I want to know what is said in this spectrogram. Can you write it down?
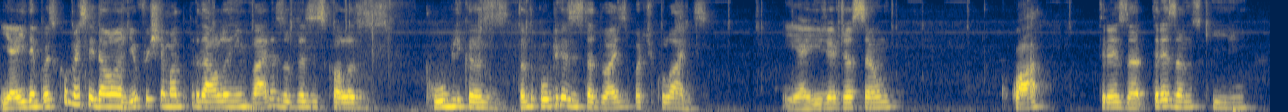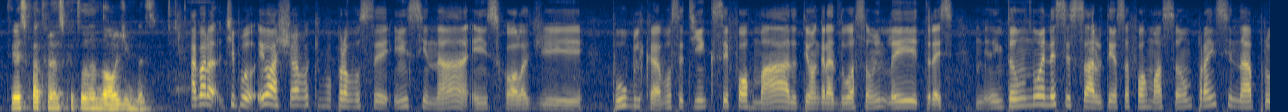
E aí depois que comecei a dar aula ali, eu fui chamado para dar aula em várias outras escolas públicas, tanto públicas, estaduais e particulares. E aí já, já são quatro, três, três anos que. Três, quatro anos que eu tô dando aula de inglês. Agora, tipo, eu achava que pra você ensinar em escola de pública, você tinha que ser formado, ter uma graduação em letras. Então não é necessário ter essa formação pra ensinar para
